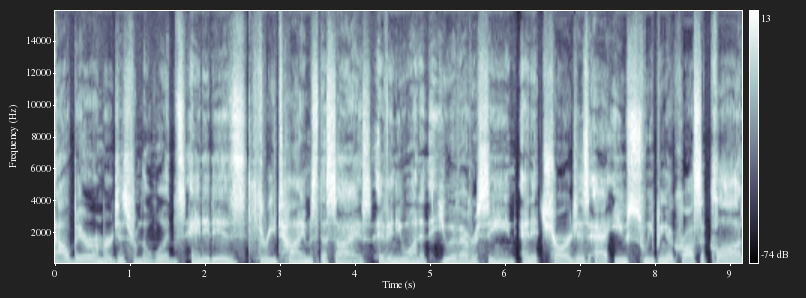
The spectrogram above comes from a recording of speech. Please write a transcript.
owlbear emerges from the woods, and it is three times the size of anyone that you have ever seen. And it charges at you, sweeping across a claw,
